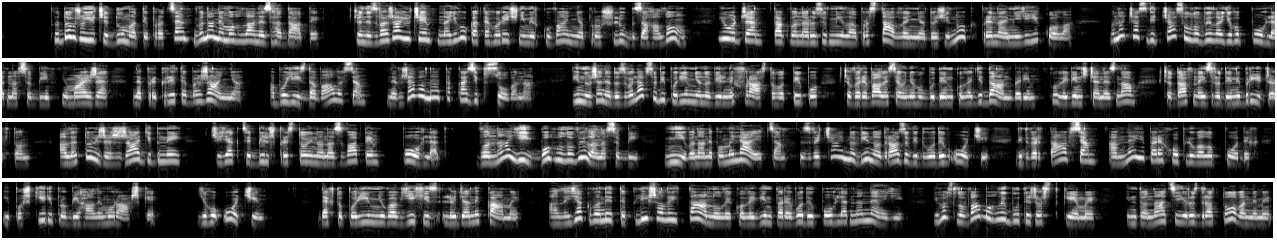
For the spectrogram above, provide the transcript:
Продовжуючи думати про це, вона не могла не згадати, що, незважаючи на його категоричні міркування про шлюб загалом, і отже, так вона розуміла про ставлення до жінок, принаймні її кола, вона час від часу ловила його погляд на собі і майже неприкрите бажання, або їй здавалося, невже вона така зіпсована? Він уже не дозволяв собі порівняно вільних фраз того типу, що виривалися у нього в будинку леді Данбері, коли він ще не знав, що Дафна із родини Бріджертон, але той же жадібний, чи як це більш пристойно назвати, погляд. Вона, їй богу, ловила на собі. Ні, вона не помиляється. Звичайно, він одразу відводив очі, відвертався, а в неї перехоплювало подих, і по шкірі пробігали мурашки. Його очі. Дехто порівнював їх із льодяниками, але як вони теплішали й танули, коли він переводив погляд на неї. Його слова могли бути жорсткими, інтонації роздратованими,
